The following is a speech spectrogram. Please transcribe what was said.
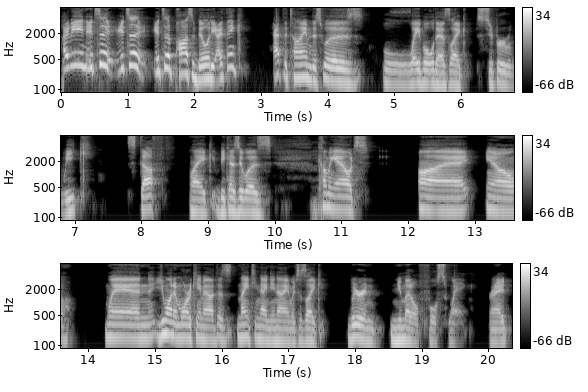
I mean, it's a it's a it's a possibility. I think at the time this was labeled as like super weak stuff, like because it was coming out uh you know when you wanted more came out this 1999 which is like we're in new metal full swing right?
